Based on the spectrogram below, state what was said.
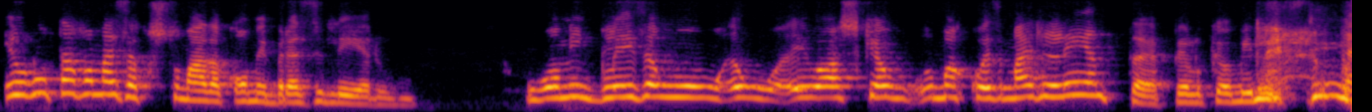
Eu não estava mais acostumada com homem brasileiro. O homem inglês é um, eu, eu acho que é uma coisa mais lenta, pelo que eu me lembro.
